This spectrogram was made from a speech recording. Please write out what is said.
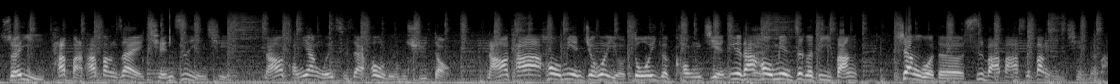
所以它把它放在前置引擎，然后同样维持在后轮驱动，然后它后面就会有多一个空间，因为它后面这个地方，像我的四八八是放引擎的嘛，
